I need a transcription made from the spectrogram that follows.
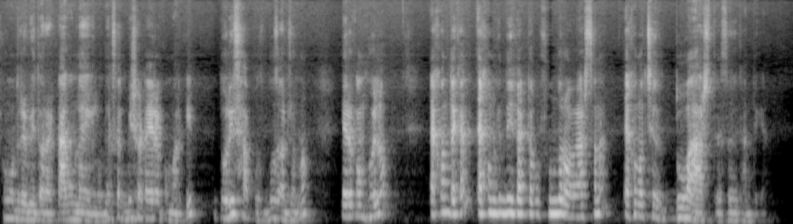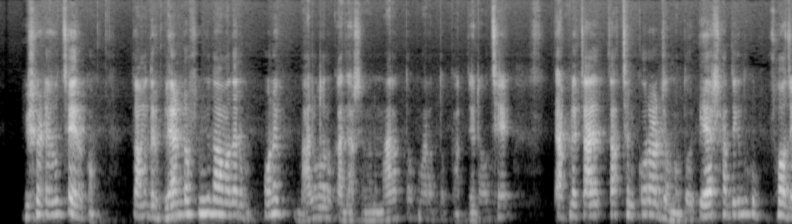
সমুদ্রের ভিতরে একটা আগুন লাগে গেলো, দেখছেন? বিষয়টা এরকম আর কি। ধরি সাপোজ বোঝার জন্য এরকম হইল। এখন দেখেন, এখন কিন্তু ইফেক্টটা খুব সুন্দরভাবে আসছে না, এখন হচ্ছে ধোঁয়া আসতেছে ওইখান থেকে। বিষয়টা হচ্ছে এরকম। তো আমাদের ব্ল্যান্ড অপশন কিন্তু আমাদের অনেক ভালো ভালো কাজ আসে মানে মারাত্মক মারাত্মক কাজ, যেটা হচ্ছে আপনি চাচ্ছেন করার জন্য। তো এর সাথে কিন্তু খুব সহজে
